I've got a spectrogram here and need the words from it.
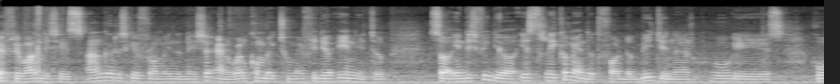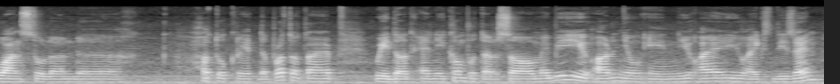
everyone, this is Angga from Indonesia and welcome back to my video in YouTube. So in this video, it's recommended for the beginner who is who wants to learn the how to create the prototype without any computer. So maybe you are new in UI UX design,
